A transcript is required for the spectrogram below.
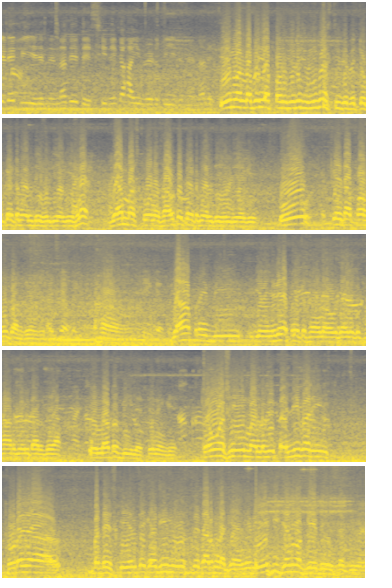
ਜਿਹੜੇ ਬੀਜ ਨੇ ਇਹਨਾਂ ਦੇ ਦੇਸੀ ਨੇ ਕਿ ਹਾਈਬ੍ਰਿਡ ਬੀਜ ਨੇ ਇਹਨਾਂ ਦੇ? ਇਹ ਮੰਨ ਲਾ ਬਈ ਆਪਾਂ ਨੂੰ ਜਿਹੜੀ ਯੂਨੀਵਰਸਿਟੀ ਦੇ ਵਿੱਚੋਂ ਕਿੱਟ ਮਿਲਦੀ ਹੁੰਦੀ ਹੈਗੀ ਹੈ ਜਾਂ ਮਸਤੋਨਾ ਸਾਹਿਬ ਤੋਂ ਕਿੱਟ ਮਿਲਦੀ ਹੁੰਦੀ ਹੈਗੀ ਉਹ ਕਿੱਟ ਆਪਾਂ ਉਹ ਕਰਦੇ ਹਾਂ ਅੱਛਾ ਬਈ। ਹਾਂ। ਠੀਕ ਹੈ ਜਾਂ ਆਪਣੇ ਵੀ ਜਿਵੇਂ ਜਿਹੜੇ ਆਪਣੇ ਕਿਸਾਨ ਆਰਗੈਨਿਕ ਫਾਰਮਿੰਗ ਕਰਦੇ ਆ ਉਹਨਾਂ ਤੋਂ ਬੀ ਲੈਤੇ ਨੇਗੇ। ਕਿਉਂ ਅਸੀਂ ਮੰਨ ਲਓ ਵੀ ਪਹਿਲੀ ਵਾਰੀ ਥੋੜਾ ਜਿਹਾ ਵੱਡੇ ਸਕੇਲ ਤੇ ਕਹਿ ਦਈਏ ਵੀ ਉਸ ਤੇ ਕਰਨ ਲੱਗੇ ਆਂਗੇ ਵੀ ਇਹ ਚੀਜ਼ਾਂ ਨੂੰ ਅੱਗੇ ਵੇਚ ਸਕੀਏ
